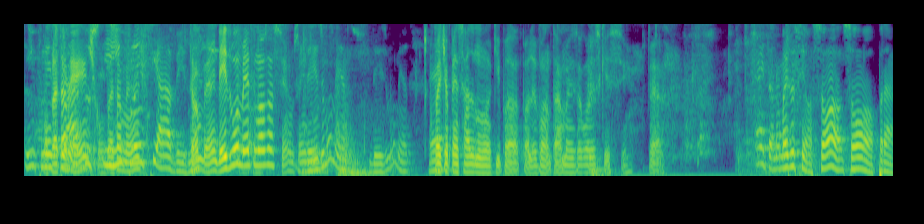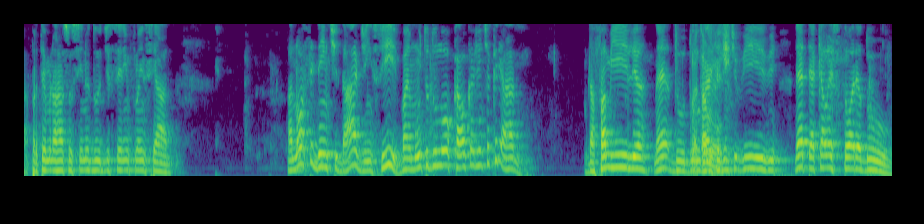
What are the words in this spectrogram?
Influenciados e completamente. influenciáveis, né? Também, desde o momento que nós nascemos. sem Desde o dúvida. momento, desde o momento. Eu tinha pensado num aqui pra, pra levantar, mas agora eu esqueci. Pera. É, então, não, mas assim, ó, só, só para terminar o raciocínio do, de ser influenciado. A nossa identidade em si vai muito do local que a gente é criado. Da família, né? Do, do lugar que a Completamente. gente vive. Né? Tem aquela história do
